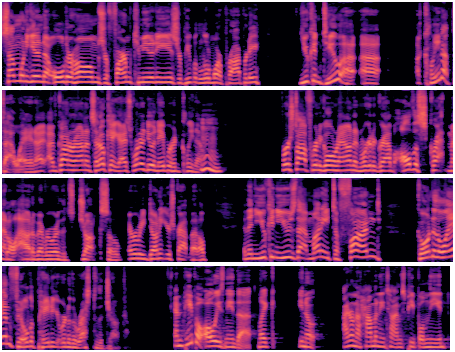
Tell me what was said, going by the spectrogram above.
Some when you get into older homes or farm communities or people with a little more property, you can do a a, a cleanup that way. And I, I've gone around and said, okay, guys, we're going to do a neighborhood cleanup. Mm. First off, we're going to go around and we're going to grab all the scrap metal out of everywhere that's junk. So everybody donate your scrap metal. And then you can use that money to fund going to the landfill to pay to get rid of the rest of the junk. And people always need that. Like, you know, I don't know how many times people need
